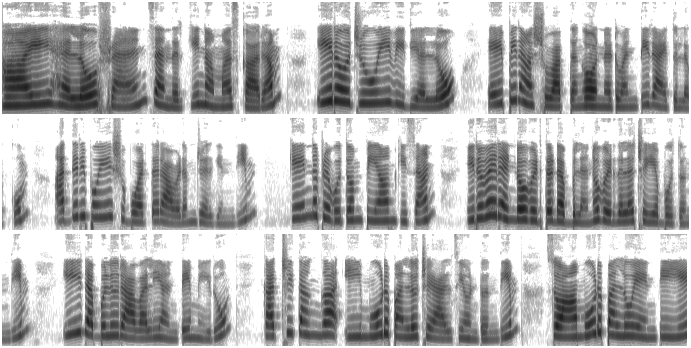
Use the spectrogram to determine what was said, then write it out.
హాయ్ హలో ఫ్రెండ్స్ అందరికీ నమస్కారం. ఈరోజు ఈ వీడియోలో ఏపీ రాష్ట్ర వ్యాప్తంగా ఉన్నటువంటి రైతులకు అద్దరిపోయే శుభవార్త రావడం జరిగింది. కేంద్ర ప్రభుత్వం పిఎం కిసాన్ ఇరవై రెండో విడత డబ్బులను విడుదల చేయబోతుంది. ఈ డబ్బులు రావాలి అంటే మీరు ఖచ్చితంగా ఈ మూడు పనులు చేయాల్సి ఉంటుంది. సో ఆ మూడు పనులు ఏంటి? ఏ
